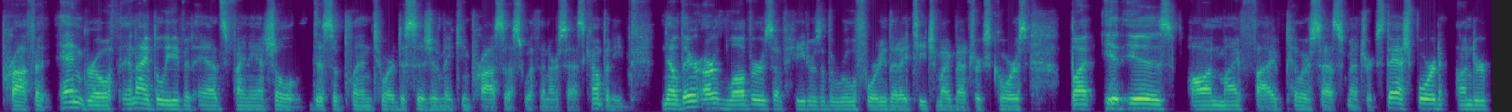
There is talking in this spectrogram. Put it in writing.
profit and growth. And I believe it adds financial discipline to our decision making process within our SaaS company. Now, there are lovers of haters of the rule of 40 that I teach in my metrics course, but it is on my five pillar SaaS metrics dashboard under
